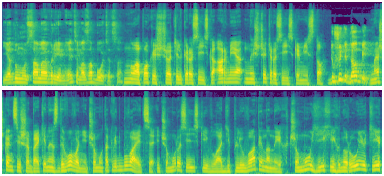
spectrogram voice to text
я думаю, самое время этим озаботиться. Ну а поки що тільки російська армія нищить російське місто. Душите долбить. Мешканці Шебекіне здивовані, чому так відбувається, і чому російській владі плювати на них, чому їх ігнорують і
